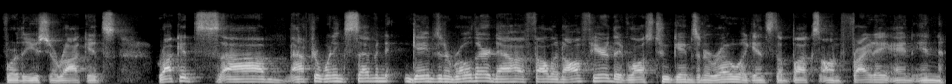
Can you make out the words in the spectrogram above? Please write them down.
for the Houston Rockets. Rockets, um, after winning seven games in a row, there now have fallen off here. They've lost two games in a row against the Bucks on Friday and in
